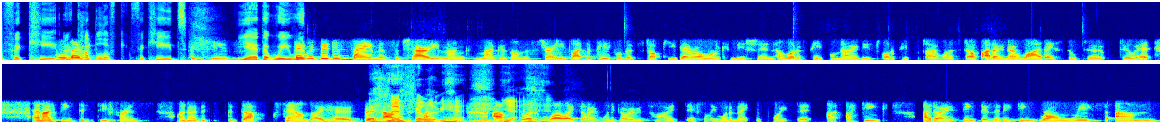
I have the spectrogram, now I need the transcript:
for kids. Well, a they would- couple of for kids. for kids. Yeah, that we would. They would. be the same as the charity mug- muggers on the street, like the people that stop you. They're all on commission. A lot of people know this. A lot of people don't want to stop. I don't know why they still do do it. And I think the difference. I know the, the duck sound I heard, but um, Philip, yeah. Um, Yeah. So I- while I don't want to go over time, I definitely want to make the point that I, I think I don't think there's anything wrong with um,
